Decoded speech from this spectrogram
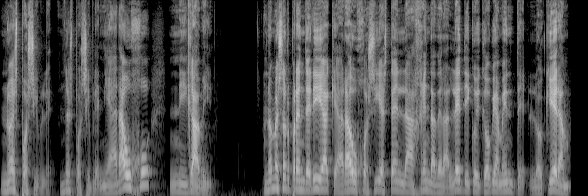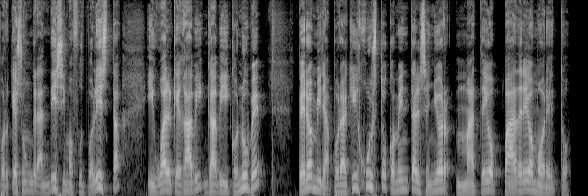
no es posible, no es posible, ni Araujo ni Gaby. No me sorprendería que Araujo sí esté en la agenda del Atlético y que obviamente lo quieran porque es un grandísimo futbolista, igual que Gaby, Gaby con V, pero mira, por aquí justo comenta el señor Mateo Padreo Moreto.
